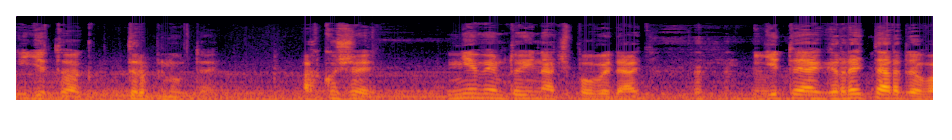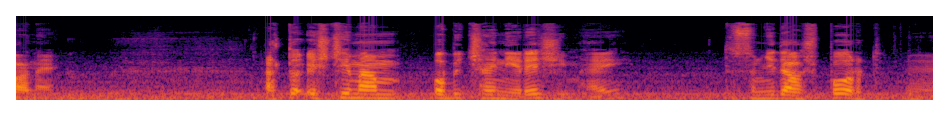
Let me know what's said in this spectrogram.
Ide to jak drbnuté. Akože, neviem to ináč povedať. Ide to jak retardované. A to ešte mám obyčajný režim, hej? To som nedal šport. Mhm.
